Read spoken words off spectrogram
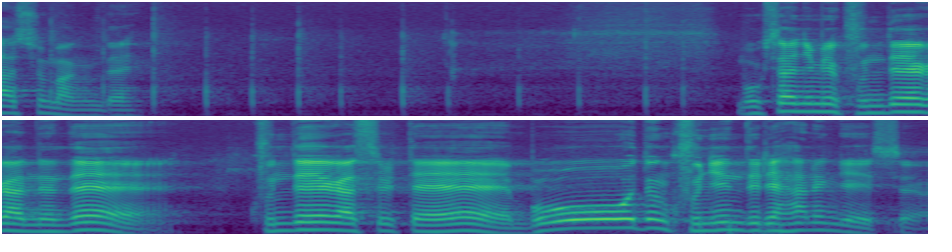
파수망대. 목사님이 군대에 갔는데 군대에 갔을 때 모든 군인들이 하는 게 있어요.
